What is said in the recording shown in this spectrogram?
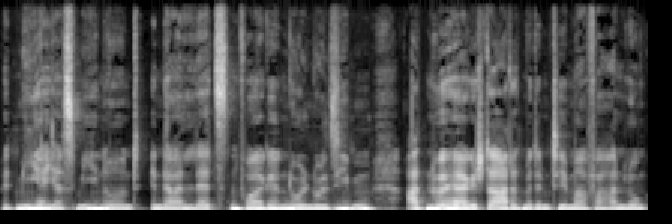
mit mir, Jasmin. Und in der letzten Folge 007 hatten wir ja gestartet mit dem Thema Verhandlung.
